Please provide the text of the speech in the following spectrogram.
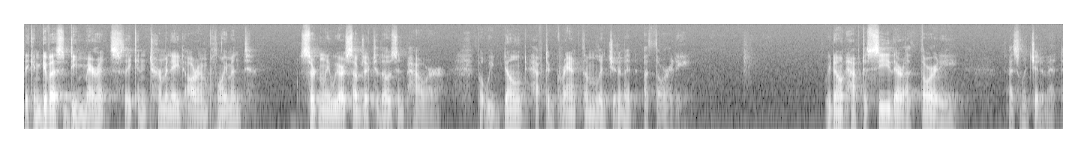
they can give us demerits, they can terminate our employment. Certainly, we are subject to those in power but we don't have to grant them legitimate authority. We don't have to see their authority as legitimate.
